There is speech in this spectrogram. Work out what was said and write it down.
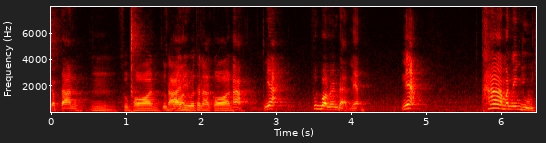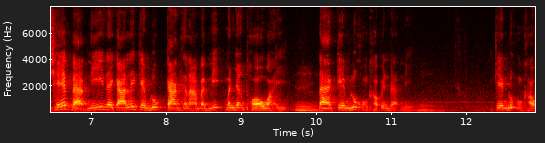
กับตัน อืมสุพรสุพร ซ้ายนี่วัฒนากร อะเนี่ยฟุตบอลเป็นแบบเนี้ยเนี่ยถ้ามันยังอยู่เชฟแบบนี้ในการเล่นเกมลุกกลางสนามแบบนี้ มันยังพอไหว อืม แต่เกมลุกของเขาเป็นแบบนี้ อืมเกมลุกของเขา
